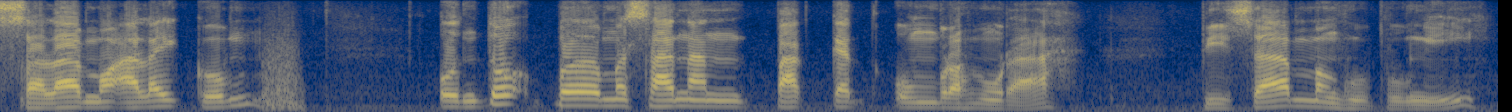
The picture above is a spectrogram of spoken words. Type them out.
Assalamualaikum untuk pemesanan paket umroh murah bisa menghubungi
